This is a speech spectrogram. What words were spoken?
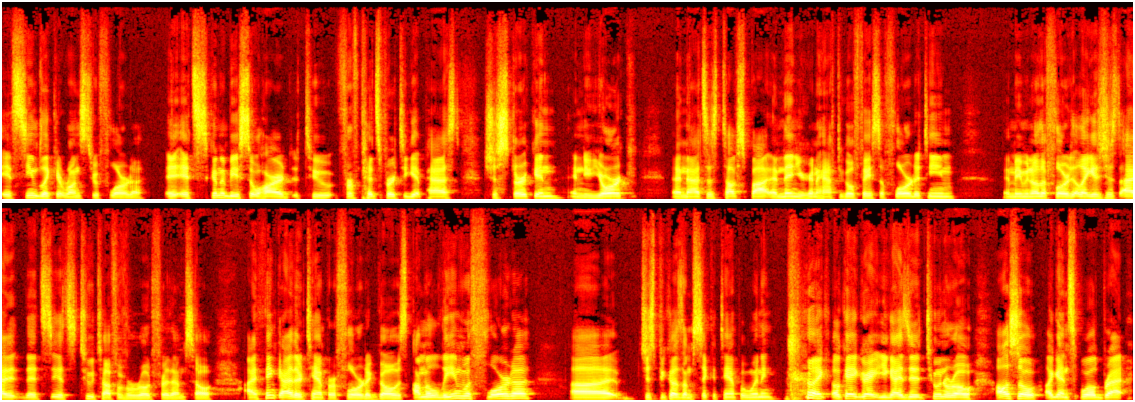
it seems like it runs through Florida. It, it's going to be so hard to for Pittsburgh to get past Shesterkin and New York, and that's a tough spot. And then you're going to have to go face a Florida team and maybe another Florida. Like it's just, I, it's it's too tough of a road for them. So I think either Tampa or Florida goes. I'm gonna lean with Florida uh, just because I'm sick of Tampa winning. like, okay, great, you guys did it two in a row. Also, again, spoiled brat.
